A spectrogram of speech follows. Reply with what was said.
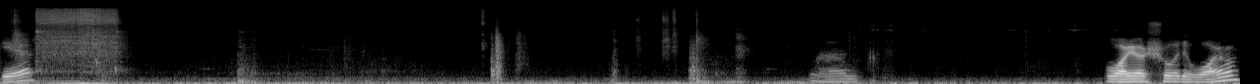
here. And wire show the wire.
